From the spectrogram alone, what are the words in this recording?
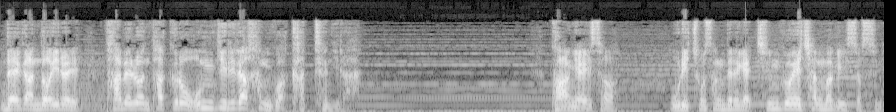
내가 너희를 바벨론 밖으로 옮기리라 함과 같으니라. 광야에서 우리 조상들에게 증거의 장막이 있었으니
